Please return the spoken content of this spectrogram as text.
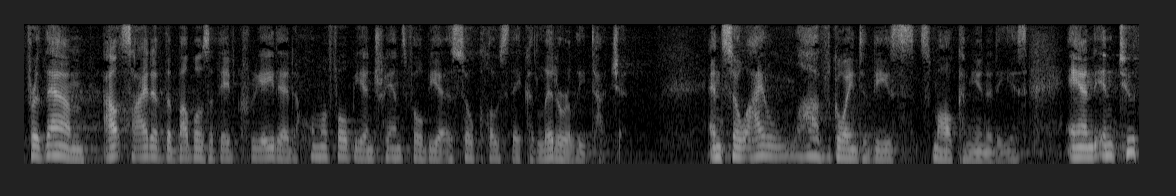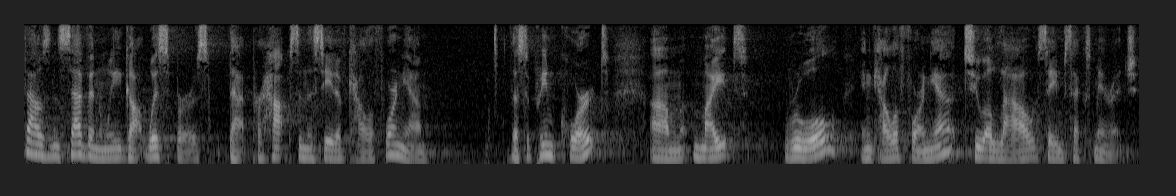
for them, outside of the bubbles that they've created, homophobia and transphobia is so close they could literally touch it. And so I loved going to these small communities. And in 2007, we got whispers that perhaps in the state of California, the Supreme Court um, might rule in California to allow same sex marriage.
